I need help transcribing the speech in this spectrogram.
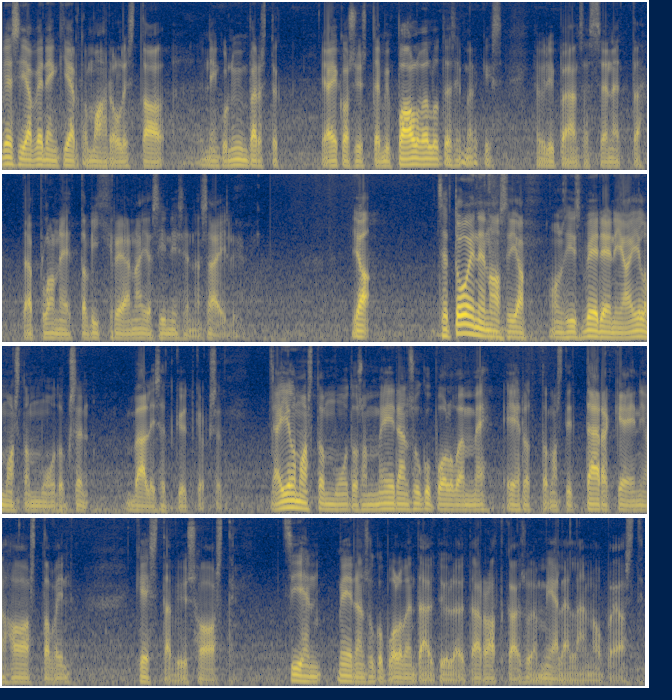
vesi ja veden kierto mahdollistaa niin kuin ympäristö- ja ekosysteemipalvelut esimerkiksi ja ylipäänsä sen, että tämä planeetta vihreänä ja sinisenä säilyy. Ja se toinen asia on siis veden ja ilmastonmuutoksen väliset kytkökset. Ja ilmastonmuutos on meidän sukupolvemme ehdottomasti tärkein ja haastavin kestävyyshaaste. Siihen meidän sukupolven täytyy löytää ratkaisuja mielellään nopeasti.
